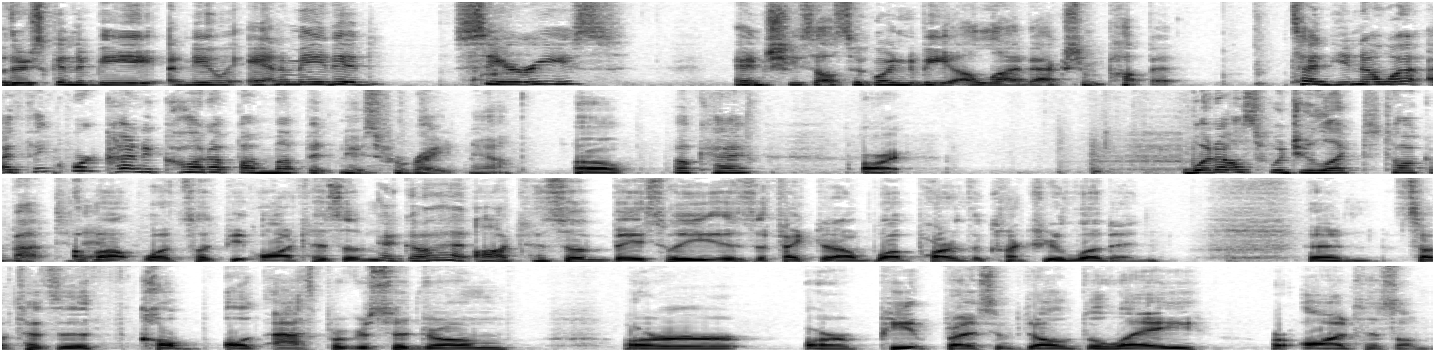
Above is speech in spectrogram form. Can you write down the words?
There's going to be a new animated series, and she's also going to be a live action puppet. Ted, you know what? I think we're kind of caught up on Muppet news for right now. Oh, Okay. all right. What else would you like to talk about today? About what's like the autism. Okay, go ahead. Autism basically is affected on what part of the country you live in. And sometimes it's called Asperger's syndrome or or developmental delay or autism.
